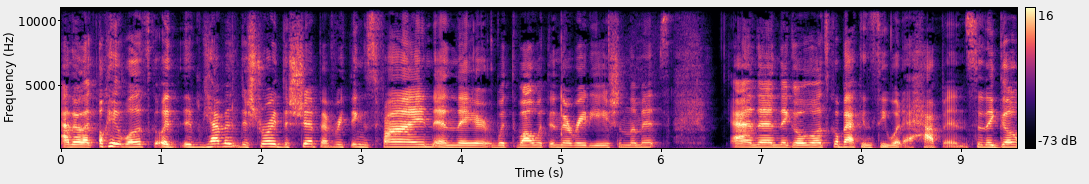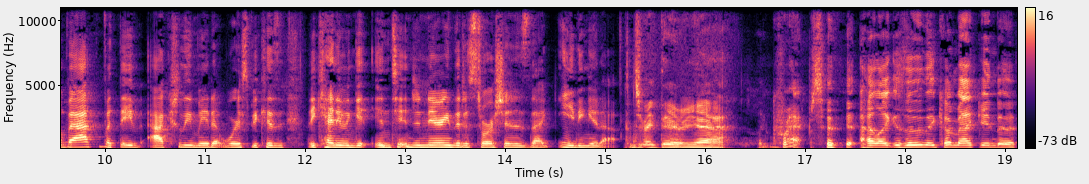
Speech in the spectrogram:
and they're like, okay, well, let's go. We haven't destroyed the ship. Everything's fine, and they're with well within their radiation limits. And then they go, well, let's go back and see what happens. So they go back, but they've actually made it worse because they can't even get into engineering. The distortion is like eating it up. It's right there, yeah. Like craps. I like it. So then they come back into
